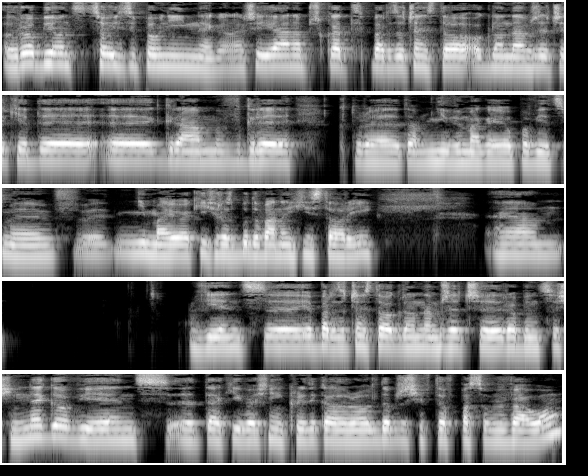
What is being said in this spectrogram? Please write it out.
robiąc coś zupełnie innego. Znaczy ja na przykład bardzo często oglądam rzeczy, kiedy e, gram w gry, które tam nie wymagają powiedzmy, w, nie mają jakiejś rozbudowanej historii. Więc e, ja bardzo często oglądam rzeczy robiąc coś innego, więc e, taki właśnie Critical Role dobrze się w to wpasowywało.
